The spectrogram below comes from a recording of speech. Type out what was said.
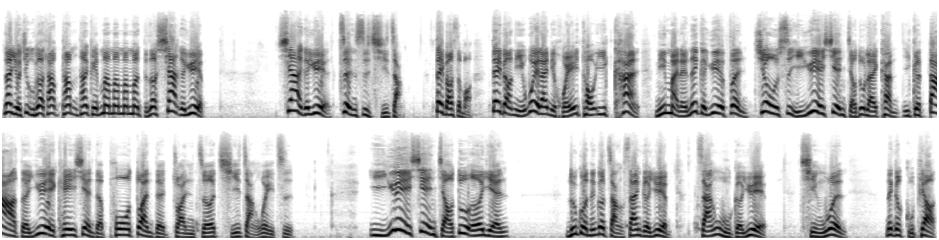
那有些股票它它它可以慢慢慢慢等到下个月，下个月正式起涨，代表什么？代表你未来你回头一看，你买的那个月份就是以月线角度来看一个大的月 K 线的波段的转折起涨位置。以月线角度而言，如果能够涨三个月，涨五个月。请问，那个股票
